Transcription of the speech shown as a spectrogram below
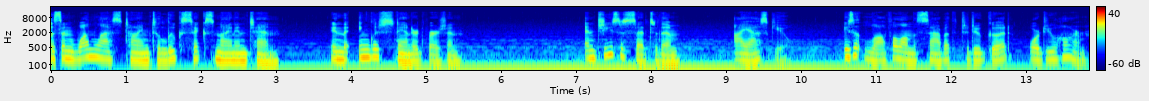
Listen one last time to Luke 6, 9, and 10 in the English Standard Version. And Jesus said to them, I ask you, is it lawful on the Sabbath to do good or do harm?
